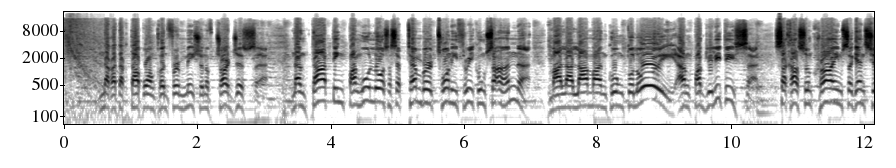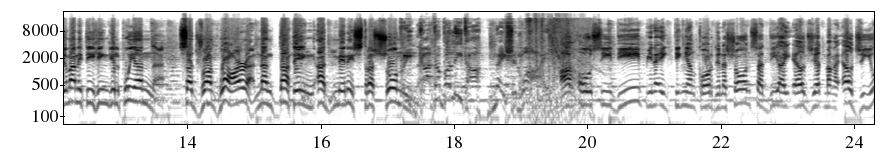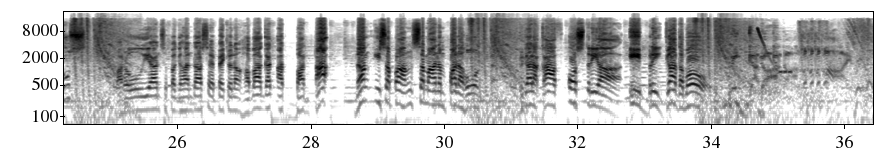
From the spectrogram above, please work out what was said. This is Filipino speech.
Nakatakta po ang confirmation of charges ng dating Pangulo sa September 23 kung saan malalaman kung tuloy ang paglilitis sa kasong crimes against humanity hinggil po yan sa drug war ng dating administrasyon. Brigada Balita Nationwide. Ang OCD, pinaigting niyang koordinasyon sa DILG at mga LGUs para yan sa paghahanda sa epekto ng habagat at banta ng isa pang sama ng panahon. Brigada Kath Austria, i-brigada mo! Brigada.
